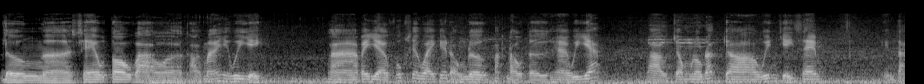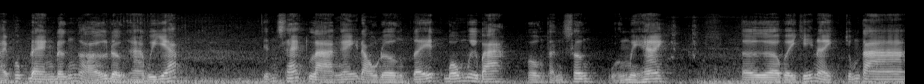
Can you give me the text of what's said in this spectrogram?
Đường à, xe ô tô vào à, thoải mái nha quý vị. Và bây giờ Phúc sẽ quay cái đoạn đường bắt đầu từ Hà Quy Giáp vào trong lô đất cho quý anh chị xem. Hiện tại Phúc đang đứng ở đường Hà Quy Giáp chính xác là ngay đầu đường TX43 phường Thịnh Xuân, quận 12 từ ờ, vị trí này chúng ta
